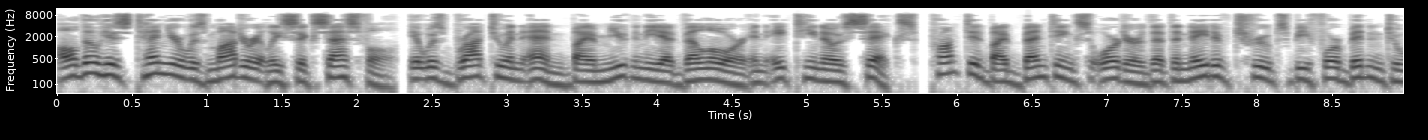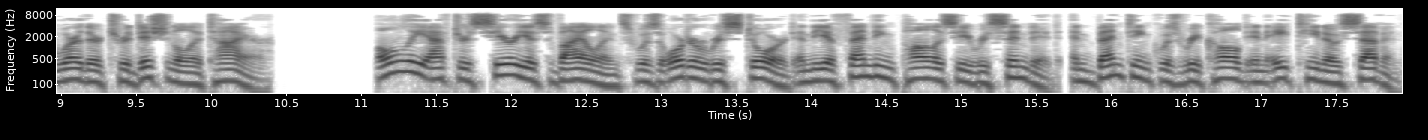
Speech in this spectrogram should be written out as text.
Although his tenure was moderately successful, it was brought to an end by a mutiny at Vellore in 1806, prompted by Bentinck's order that the native troops be forbidden to wear their traditional attire. Only after serious violence was order restored and the offending policy rescinded, and Bentinck was recalled in 1807.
